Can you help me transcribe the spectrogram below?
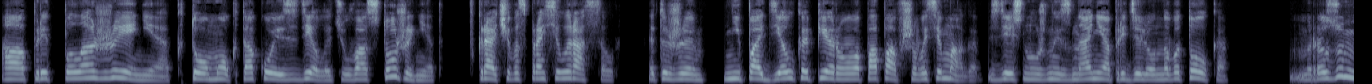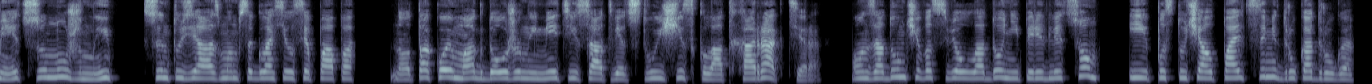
А предположения, кто мог такое сделать, у вас тоже нет? вкрадчиво спросил Рассел. Это же не подделка первого попавшегося мага. Здесь нужны знания определенного толка. Разумеется, нужны, с энтузиазмом согласился папа. Но такой маг должен иметь и соответствующий склад характера. Он задумчиво свел ладони перед лицом и постучал пальцами друг о друга.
